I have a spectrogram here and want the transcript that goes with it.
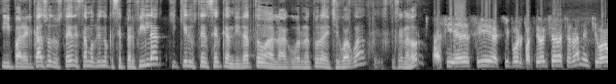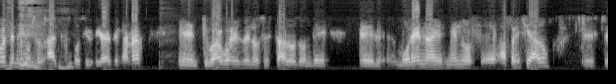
y para el caso de usted estamos viendo que se perfila, ¿quiere usted ser candidato a la gubernatura de Chihuahua, este senador? Así es, sí, aquí por el Partido de Acción Nacional en Chihuahua tenemos altas posibilidades de ganar. En Chihuahua es de los estados donde eh, Morena es menos eh, apreciado este,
